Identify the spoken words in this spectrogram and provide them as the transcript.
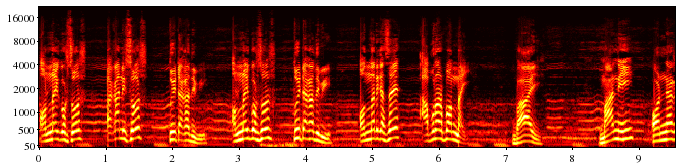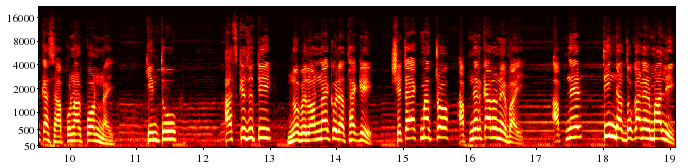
অন্যায় করছস টাকা নিছস তুই টাকা দিবি। অন্যায় করছস তুই টাকা দিবি। অন্যায়ের কাছে আপনার পণ নাই। ভাই মানি অন্যায়ের কাছে আপনার পণ নাই। কিন্তু আজকে যদি নোবেল অন্যায় করে থাকে সেটা একমাত্র আপনার কারণে ভাই। আপনার তিনটা দোকানের মালিক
